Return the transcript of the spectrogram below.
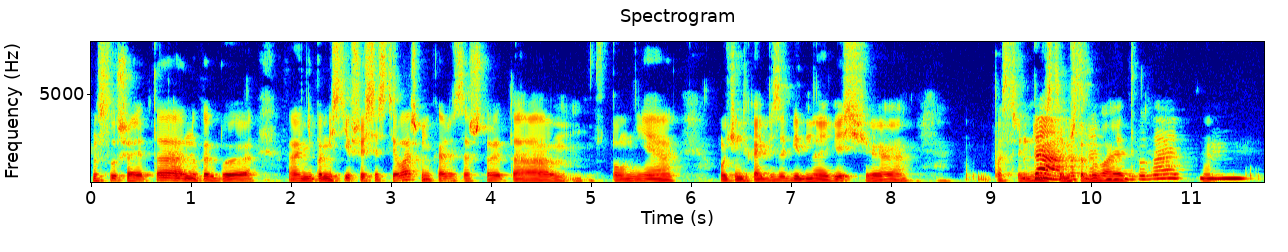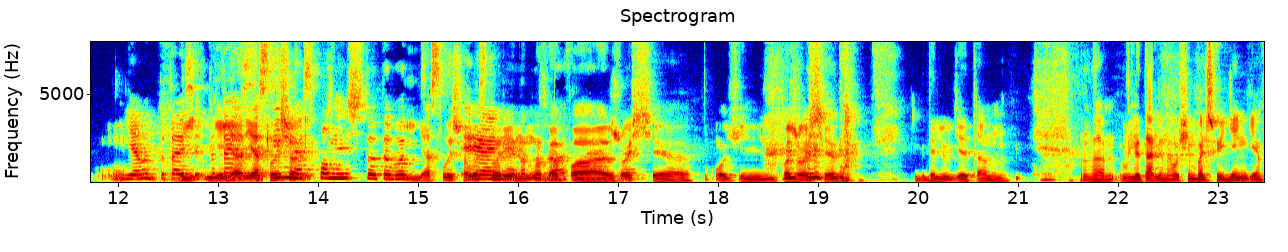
Ну, слушай, это, ну, как бы э, не поместившийся стеллаж, мне кажется, что это вполне очень такая безобидная вещь э, по сравнению да, с тем, что бывает. Бывает. Я вот пытаюсь, не, пытаюсь я, я слышал, вспомнить что-то вот Я слышал истории намного ужасное, пожестче, да. очень пожестче, когда люди там влетали на очень большие деньги.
